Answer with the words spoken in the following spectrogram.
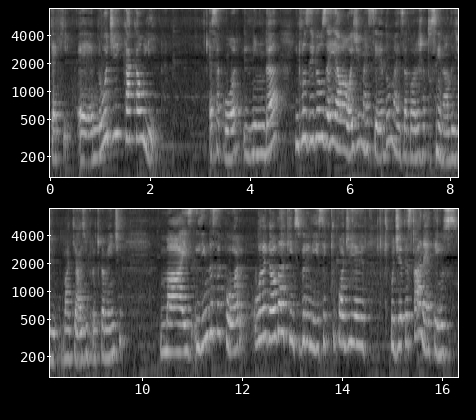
tem aqui. É Nude Cacauli. Essa cor linda. Inclusive eu usei ela hoje mais cedo, mas agora já tô sem nada de maquiagem praticamente. Mas linda essa cor. O legal da Quintes Berenice é que tu pode tu podia testar, né? Tem os,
